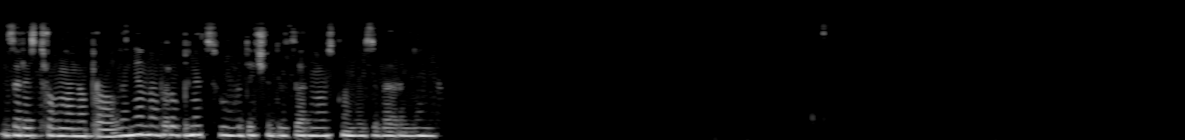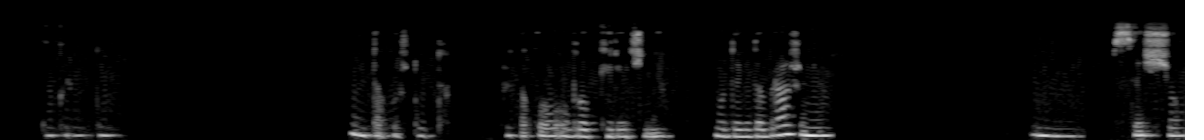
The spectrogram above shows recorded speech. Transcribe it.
зареєстровано направлення на виробництво видачу дозерного основне звернення. І також тут при такого обробки рішення буде відображення. Все, що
